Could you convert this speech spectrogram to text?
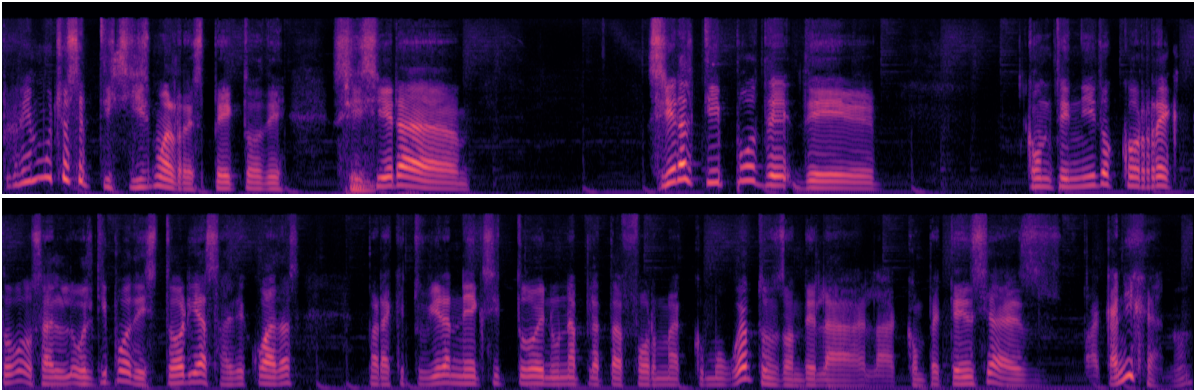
pero había mucho escepticismo al respecto de si, era... Si era el tipo de, de contenido correcto, o sea, el- o el tipo de historias adecuadas para que tuvieran éxito en una plataforma como Webtoons, donde la, la competencia es a canija, ¿no?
